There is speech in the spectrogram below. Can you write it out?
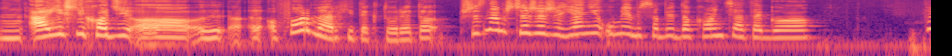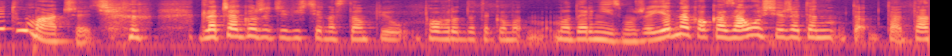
Mm, A jeśli chodzi o, o, o formę architektury, to przyznam szczerze, że ja nie umiem sobie do końca tego wytłumaczyć, dlaczego rzeczywiście nastąpił powrót do tego mo- modernizmu, że jednak okazało się, że ten, ta, ta,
